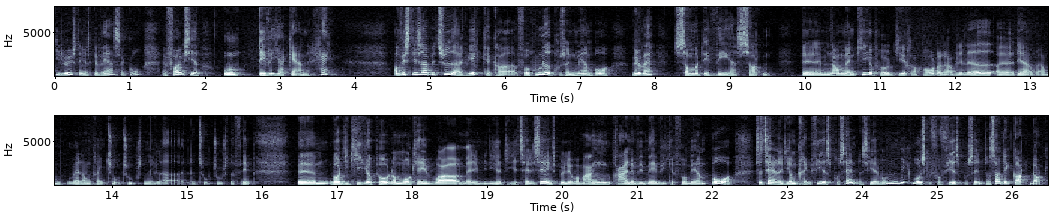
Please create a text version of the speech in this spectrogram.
de løsninger skal være så gode, at folk siger, uh, det vil jeg gerne have. Og hvis det så betyder, at vi ikke kan få 100% mere ombord, ved du hvad, så må det være sådan. Øh, når man kigger på de rapporter, der er blevet lavet, øh, der hvad er det, omkring 2000 eller, eller 2005, øh, hvor de kigger på, når okay, hvor, med de her digitaliseringsbølger, hvor mange regner vi med, vi kan få mere ombord, så taler de omkring 80% og siger, at vi kan måske få 80%, og så er det godt nok.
